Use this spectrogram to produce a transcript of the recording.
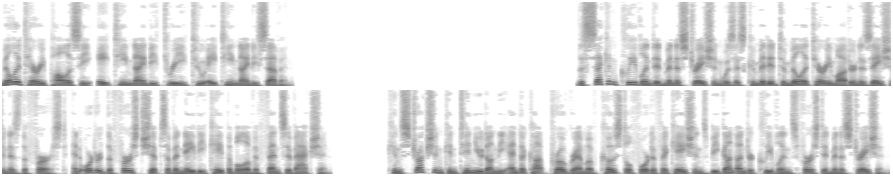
Military policy, 1893–1897 The second Cleveland administration was as committed to military modernization as the first, and ordered the first ships of a navy capable of offensive action. Construction continued on the Endicott program of coastal fortifications begun under Cleveland's first administration.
